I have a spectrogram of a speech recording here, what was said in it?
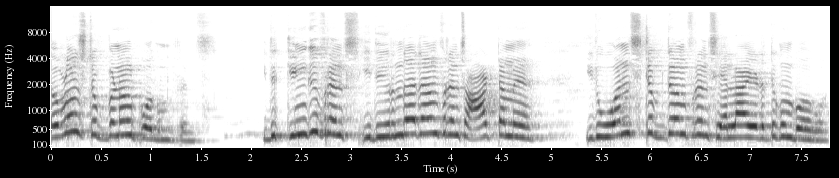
எவ்வளோ ஸ்டெப் வேணாலும் போகும் ஃப்ரெண்ட்ஸ் இது கிங்கு ஃப்ரெண்ட்ஸ் இது இருந்தால் தான் ஃப்ரெண்ட்ஸ் ஆட்டமே. இது ஒன் ஸ்டெப் தான் ஃப்ரெண்ட்ஸ் எல்லா இடத்துக்கும் போகும்.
